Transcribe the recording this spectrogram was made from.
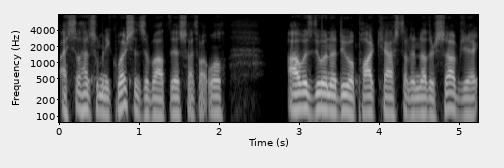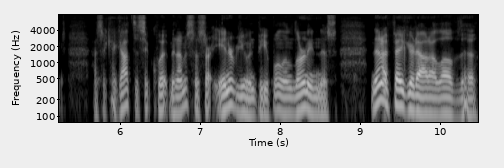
I still had so many questions about this. So I thought, well, I was doing a do a podcast on another subject. I was like, I got this equipment. I'm just gonna start interviewing people and learning this. And then I figured out I love the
